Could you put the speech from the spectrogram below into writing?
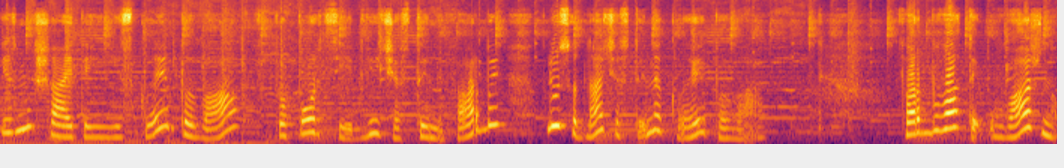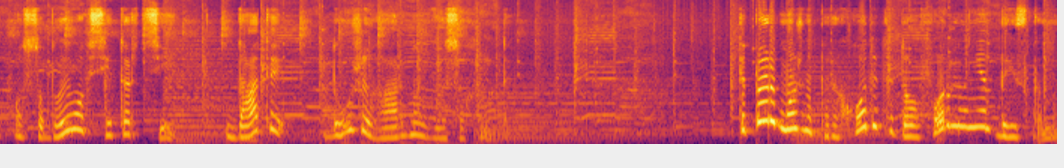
і змішайте її з клеєм ПВА пропорції 2 частини фарби плюс 1 частина клею ПВА. Фарбувати уважно, особливо всі торці. Дати дуже гарно висохнути. Тепер можна переходити до оформлення дисками.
